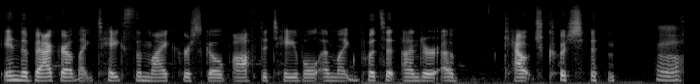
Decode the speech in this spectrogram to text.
in the background like takes the microscope off the table and like mm. puts it under a couch cushion. Ugh.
